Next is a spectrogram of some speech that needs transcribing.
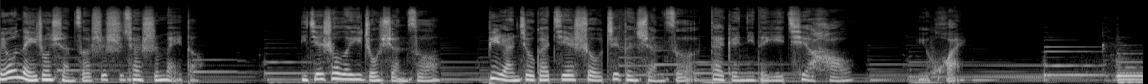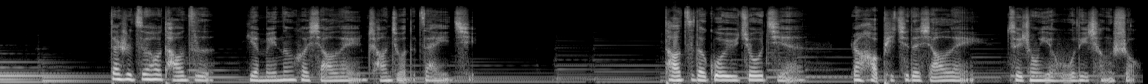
没有哪一种选择是十全十美的。你接受了一种选择，必然就该接受这份选择带给你的一切好与坏。”但是最后，桃子也没能和小磊长久的在一起。桃子的过于纠结，让好脾气的小磊最终也无力承受。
